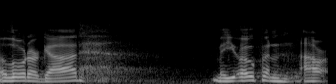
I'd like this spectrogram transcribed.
O Lord our God, may you open our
